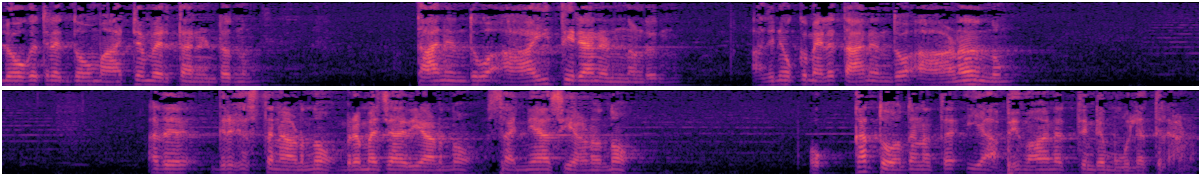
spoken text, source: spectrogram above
ലോകത്തിൽ എന്തോ മാറ്റം വരുത്താനുണ്ടെന്നും താൻ എന്തോ ആയിത്തീരാനുണ്ടെന്നും അതിനൊക്കെ മേലെ താൻ എന്തോ ആണെന്നും അത് ഗൃഹസ്ഥനാണെന്നോ ബ്രഹ്മചാരിയാണെന്നോ സന്യാസിയാണെന്നോ ഒക്കെ തോന്നണത് ഈ അഭിമാനത്തിന്റെ മൂലത്തിലാണ്.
